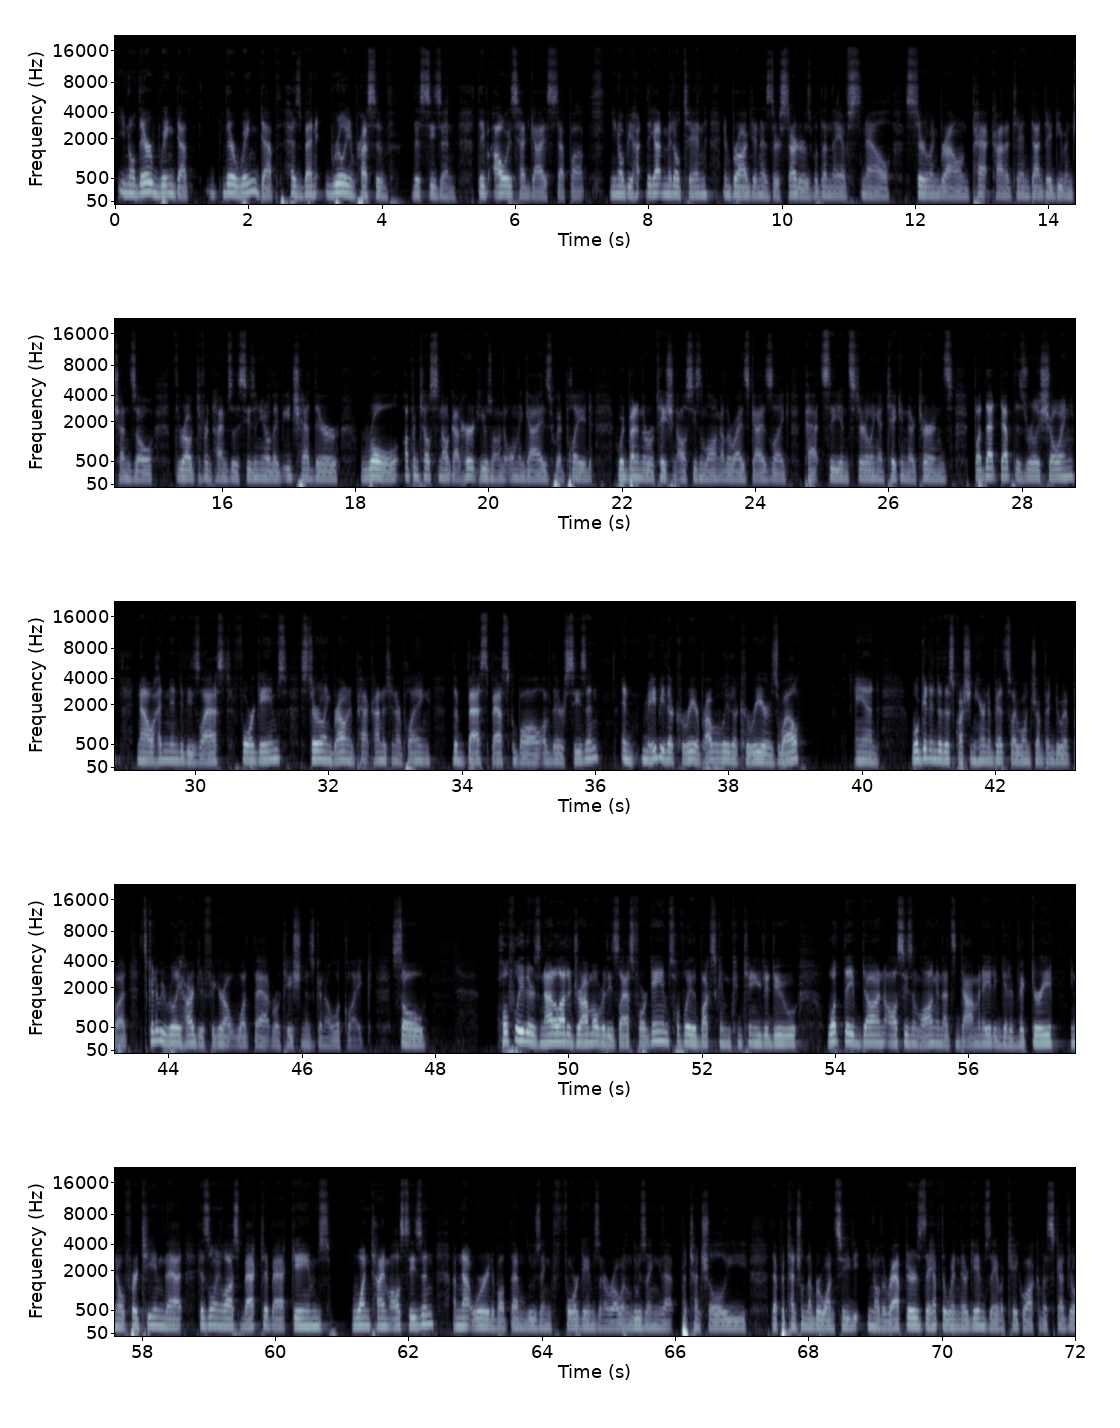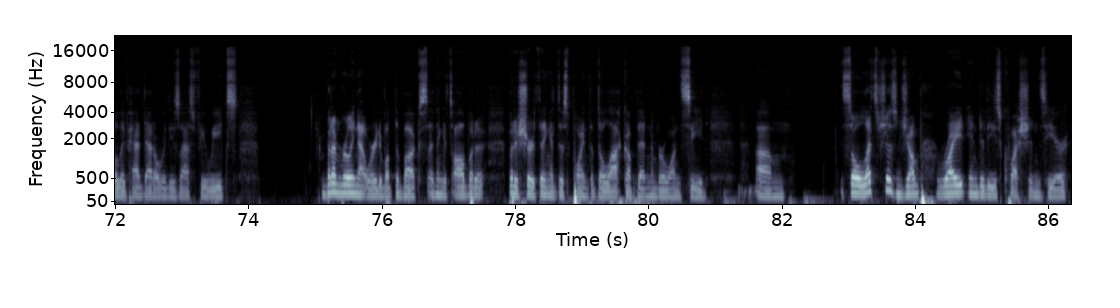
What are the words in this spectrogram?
You know, their wing depth their wing depth has been really impressive this season. They've always had guys step up. You know, they got Middleton and Brogdon as their starters, but then they have Snell, Sterling Brown, Pat Connaughton, Donte DiVincenzo throughout different times of the season. You know, they've each had their role up until Snell got hurt. He was one of the only guys who had played, who had been in the rotation all season long. Otherwise, guys like Patsy and Sterling had taken their turns. But that depth is really showing now heading into these last four games. Sterling Brown and Pat Connaughton are playing the best basketball of their season and maybe their career, probably their career as well. And we'll get into this question here in a bit, so I won't jump into it, but it's going to be really hard to figure out what that rotation is going to look like. So hopefully there's not a lot of drama over these last four games. Hopefully the Bucks can continue to do what they've done all season long, and that's dominate and get a victory. You know, for a team that has only lost back-to-back games one time all season, I'm not worried about them losing four games in a row and losing that potentially that potential number one seed. You know, the Raptors, they have to win their games. They have a cakewalk of a schedule. They've had that over these last few weeks. But I'm really not worried about the Bucks. I think it's all but a but a sure thing at this point that they'll lock up that number one seed. Um, so let's just jump right into these questions here.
